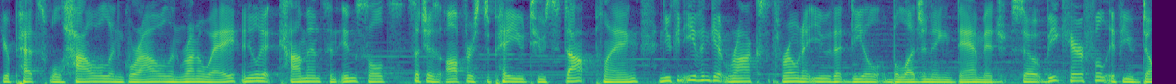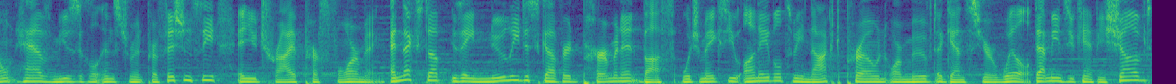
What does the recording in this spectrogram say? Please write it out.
your pets will howl and growl and run away, and you'll get comments and insults such as offers to pay you to stop playing, and you can even get rocks thrown at you that deal bludgeoning damage, so be careful if you don't have musical instrument proficiency and you try performing. And next up is a newly discovered permanent buff, which makes you unable to be knocked prone or moved against your will. That means you can't be shoved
